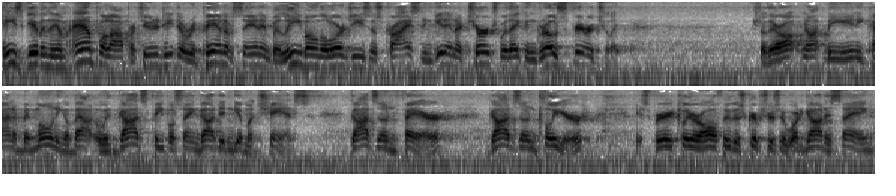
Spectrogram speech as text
He's given them ample opportunity to repent of sin and believe on the Lord Jesus Christ and get in a church where they can grow spiritually. So there ought not be any kind of bemoaning about with God's people saying God didn't give them a chance. God's unfair. God's unclear. It's very clear all through the scriptures that what God is saying,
